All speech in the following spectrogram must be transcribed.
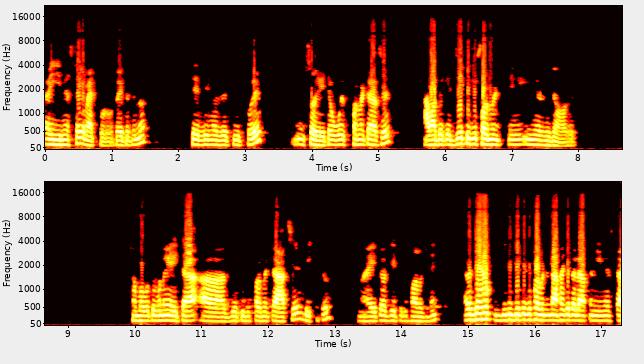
এই ইমেজটাকে ম্যাচ করব। তো এটার জন্য সেভ ইমেজে ক্লিক করে সরি এটা ওয়েব ফরম্যাটে আছে। আমাদেরকে জেপিজি ফরম্যাট ইমেজ নিতে হবে। সম্ভবত মনে হয় এটা জেপিজি ফরম্যাটে আছে দেখি তো এটাও জেপিজি ফরম্যাটে নেই। যাই হোক, যদি জেপিজি ফরম্যাটে না থাকে, তাহলে আপনি ইমেজটা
